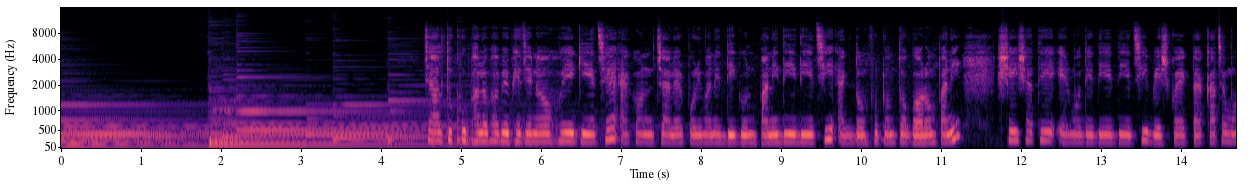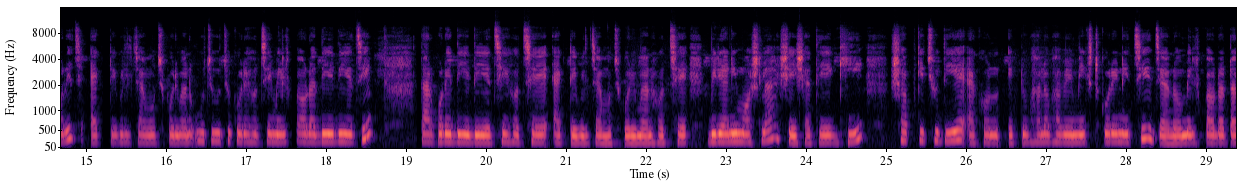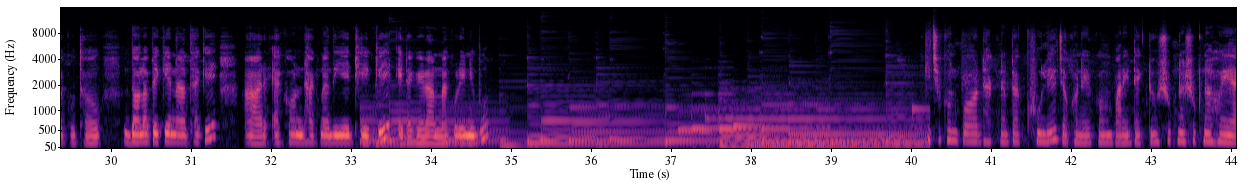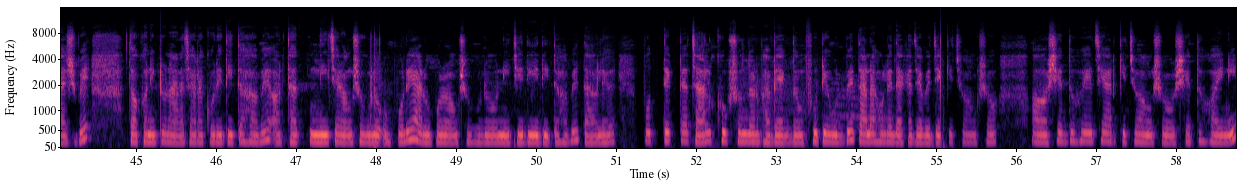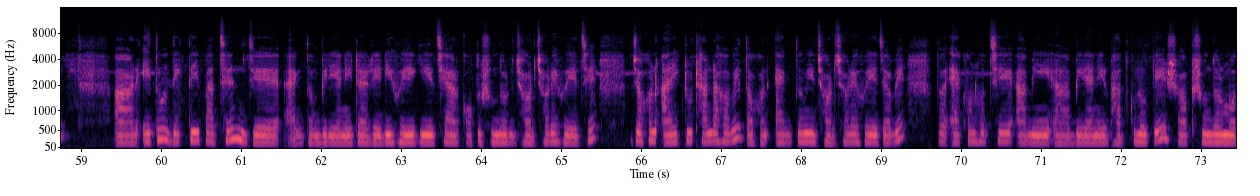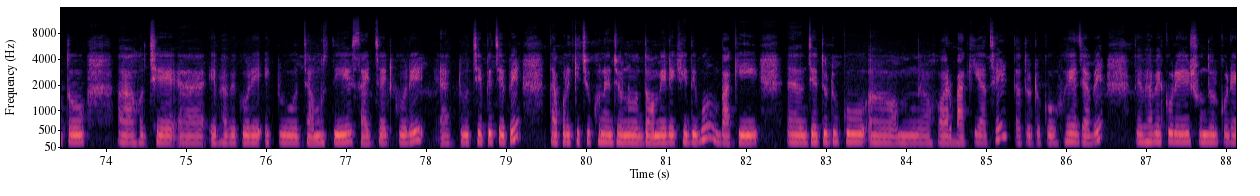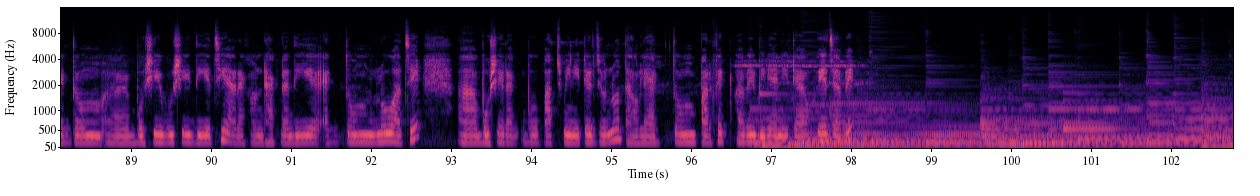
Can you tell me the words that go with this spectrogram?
চাল তো খুব ভালোভাবে ভেজে নেওয়া হয়ে গিয়েছে। এখন চালের পরিমাণে দ্বিগুণ পানি দিয়ে দিয়েছি, একদম ফুটন্ত গরম পানি। সেই সাথে এর মধ্যে দিয়ে দিয়েছি বেশ কয়েকটা কাঁচামরিচ, এক টেবিল চামচ পরিমাণ উঁচু উঁচু করে হচ্ছে মিল্ক পাউডার দিয়ে দিয়েছি। তারপরে দিয়ে দিয়েছি হচ্ছে এক টেবিল চামচ পরিমাণ হচ্ছে বিরিয়ানি মশলা, সেই সাথে ঘি। সব কিছু দিয়ে এখন একটু ভালোভাবে মিক্সড করে নিচ্ছি যেন মিল্ক পাউডারটা কোথাও দলা পেকে না থাকে। আর এখন ঢাকনা দিয়ে ঢেকে এটাকে রান্না করে নিব। কিছুক্ষণ পর ঢাকনাটা খুলে যখন এরকম পানিটা একটু শুকনা শুকনা হয়ে আসবে, তখন একটু নাড়াচাড়া করে দিতে হবে। অর্থাৎ নিচের অংশগুলো উপরে আর উপরের অংশগুলো নিচে দিয়ে দিতে হবে। তাহলে প্রত্যেকটা চাল খুব সুন্দরভাবে একদম ফুটে উঠবে। তা না হলে দেখা যাবে যে কিছু অংশ সেদ্ধ হয়েছে আর কিছু অংশ সেদ্ধ হয়নি। আর এ তো দেখতেই পাচ্ছেন যে একদম বিরিয়ানিটা রেডি হয়ে গিয়েছে আর কত সুন্দর ঝরঝরে হয়েছে। যখন আরেকটু ঠান্ডা হবে তখন একদমই ঝরঝরে হয়ে যাবে। তো এখন হচ্ছে আমি বিরিয়ানির ভাতগুলোকে সব সুন্দর মতো হচ্ছে এভাবে করে একটু চামচ দিয়ে সাইড সাইড করে একটু চেপে চেপে তারপরে কিছুক্ষণের জন্য দমে রেখে দেব। বাকি যেতটুকু হওয়ার বাকি আছে ততটুকু হয়ে যাবে। তো এভাবে করে সুন্দর করে একদম বসিয়ে বসিয়ে দিয়েছি আর এখন ঢাকনা দিয়ে একদম লো আছে বসে রাখব পাঁচ মিনিটের জন্য তাহলে একদম পারফেক্টভাবে বিরিয়ানিটা হয়ে যাবে।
